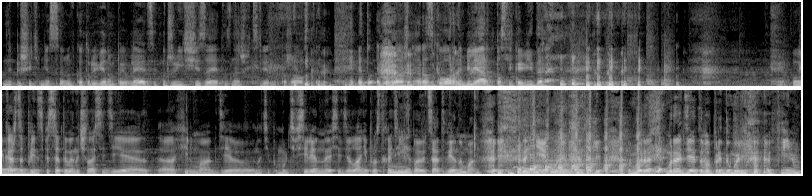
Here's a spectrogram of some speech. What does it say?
напишите мне сцену, в которой Веном появляется и тут же исчезает из нашей вселенной, пожалуйста. Это, это важно. Разговор на миллиард после ковида. Мне кажется, в принципе, с этого и началась идея э, фильма, где, ну, типа, мультивселенная, все дела. Они просто хотели Нет. избавиться от Венома. Мы ра- мы ради этого придумали фильм.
